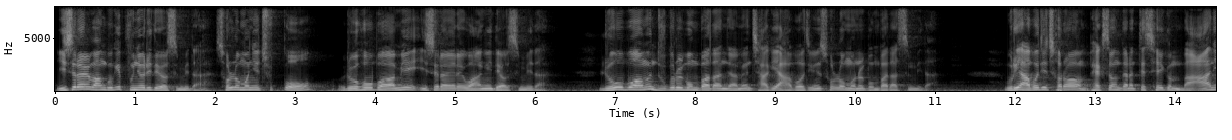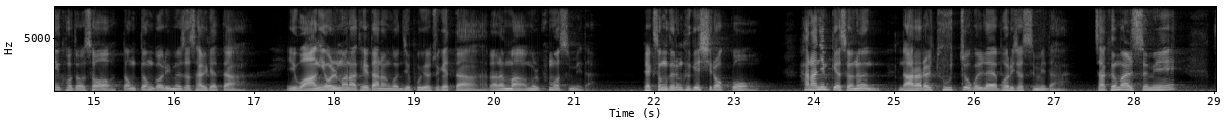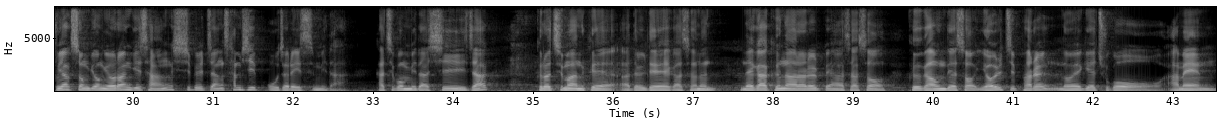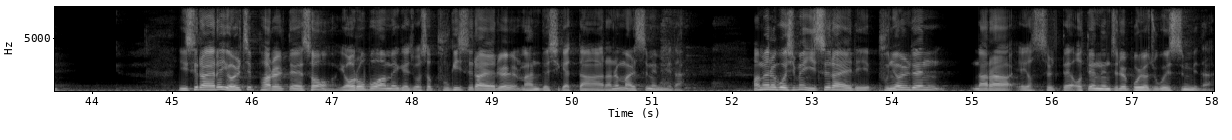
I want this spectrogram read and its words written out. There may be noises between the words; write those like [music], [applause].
이스라엘 왕국이 분열이 되었습니다. 솔로몬이 죽고 르호보암이 이스라엘의 왕이 되었습니다. 르호보암은 누구를 본받았냐면 자기 아버지인 솔로몬을 본받았습니다. 우리 아버지처럼 백성들한테 세금 많이 걷어서 떵떵거리면서 살겠다. 이 왕이 얼마나 대단한 건지 보여주겠다라는 마음을 품었습니다. 백성들은 그게 싫었고 하나님께서는 나라를 두 쪽을 내 버리셨습니다. 자, 그 말씀이 구약 성경 열왕기상 11장 35절에 있습니다. 같이 봅니다. 시작. 그렇지만 그의 아들 대에 가서는 내가 그 나라를 빼앗아서 그 가운데서 열 지파를 너에게 주고 아멘. 이스라엘의 열 지파를 떼서 여로보암에게 줘서 북이스라엘을 만드시겠다라는 말씀입니다. 화면을 보시면 이스라엘이 분열된 나라였을 때 어땠는지를 보여주고 있습니다.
